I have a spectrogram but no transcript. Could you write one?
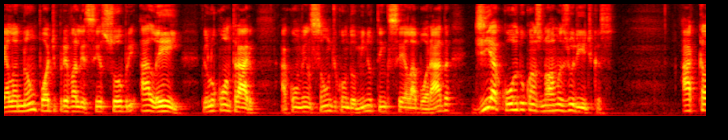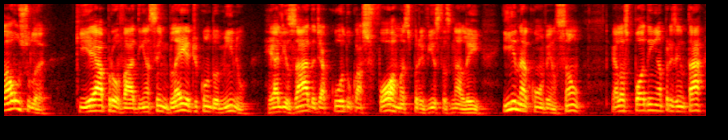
ela não pode prevalecer sobre a lei. Pelo contrário, a convenção de condomínio tem que ser elaborada de acordo com as normas jurídicas. A cláusula que é aprovada em assembleia de condomínio, realizada de acordo com as formas previstas na lei e na convenção, elas podem apresentar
